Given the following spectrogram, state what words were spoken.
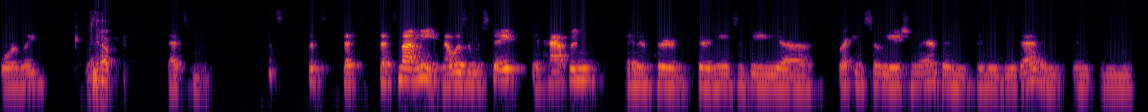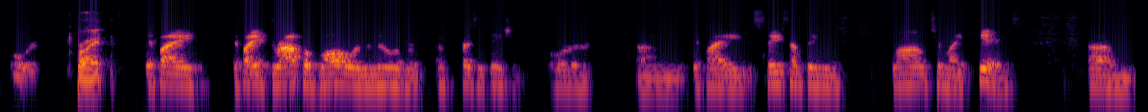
poorly? Yeah, yep, that's me. That's, that's that's that's not me. That was a mistake. It happened, and if there there needs to be uh, reconciliation there, then then you do that and, and, and you move forward. Right. If I if I drop a ball in the middle of a, a presentation, or um, if I say something wrong to my kids, um,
